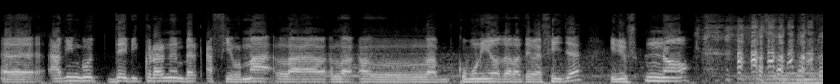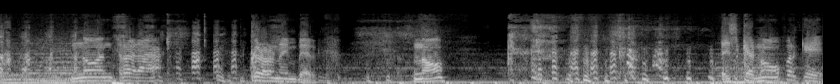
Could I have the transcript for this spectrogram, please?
eh, ha vingut David Cronenberg a filmar la, la, el, la comunió de la teva filla i dius, no, no entrarà Cronenberg. No. És que no, perquè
